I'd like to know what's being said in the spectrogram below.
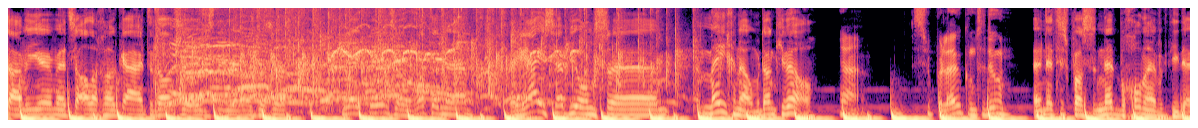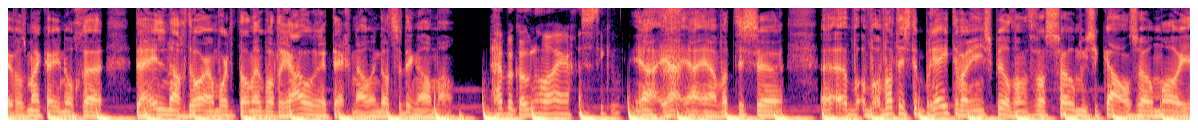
Staan we hier met z'n allen gewoon elkaar te dansen in de studio. Uh, leuk zo. Wat een uh, reis heb je ons uh, meegenomen. Dankjewel. Ja, superleuk om te doen. En het is pas net begonnen, heb ik het idee. Volgens mij kan je nog de hele nacht door en wordt het dan ook wat rauwere techno en dat soort dingen allemaal. Heb ik ook nog wel ergens stiekem. Ja, ja, ja, ja. Wat, is, uh, uh, wat is de breedte waarin je speelt? Want het was zo muzikaal, zo mooi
